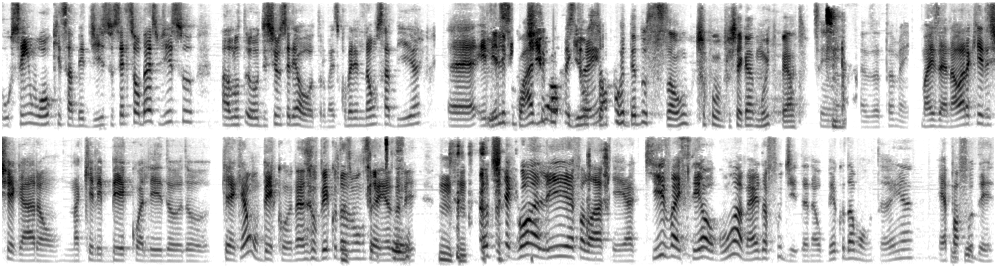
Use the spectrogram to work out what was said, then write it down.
o- Sem o Woke saber disso. Se ele soubesse disso, a luta- o destino seria outro. Mas como ele não sabia, é, ele, E ele quase conseguiu, estranho. só por dedução, tipo, chegar muito perto. Sim, Sim. exatamente. Mas é, na hora que eles chegaram naquele beco ali do. do que, que é um beco, né? O beco das montanhas Sim. Ali. Quando chegou ali, ele falou: ah, ok, aqui vai ter alguma merda fodida, né? O beco da montanha é pra fuder.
